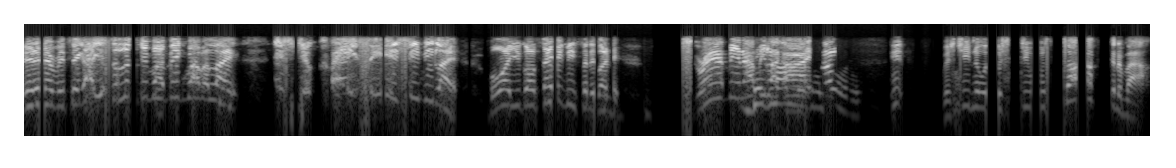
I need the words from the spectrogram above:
and, everything. I used to look at my Big Mama like, is you crazy? And she'd be like, boy, you gonna thank me for this, but grab me and I'd be like, all right. was on point. But she knew what she was talking about.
